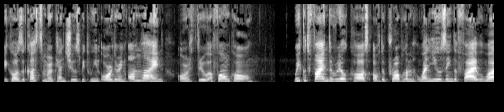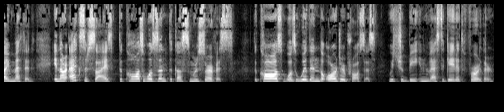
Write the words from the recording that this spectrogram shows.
Because the customer can choose between ordering online or through a phone call. We could find the real cause of the problem when using the 5 why method. In our exercise, the cause wasn't the customer service. The cause was within the order process, which should be investigated further.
